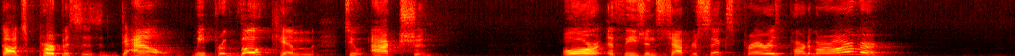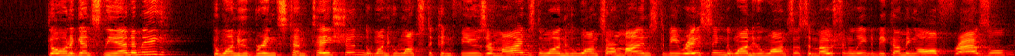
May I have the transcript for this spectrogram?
God's purposes down, we provoke Him to action. Or Ephesians chapter 6, prayer is part of our armor. Going against the enemy, the one who brings temptation, the one who wants to confuse our minds, the one who wants our minds to be racing, the one who wants us emotionally to becoming all frazzled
